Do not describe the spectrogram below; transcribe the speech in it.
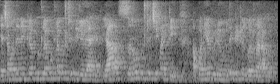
याच्यामध्ये नेमक्या कुठल्या कुठल्या गोष्टी दिलेल्या आहेत? या सर्व गोष्टीची माहिती आपण या व्हिडिओमध्ये डिटेल बघणार आहोत.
